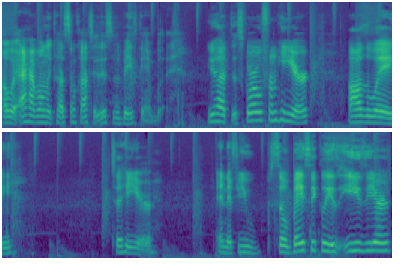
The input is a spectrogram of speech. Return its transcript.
Oh wait, I have only custom content. This is a base game, but you have to scroll from here all the way to here. And if you so basically it's easier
